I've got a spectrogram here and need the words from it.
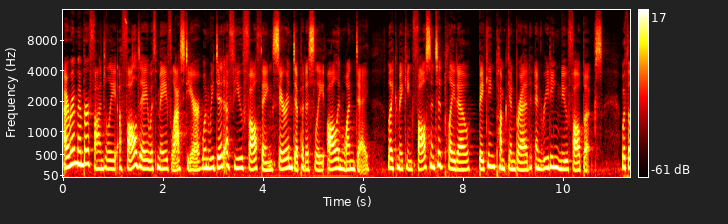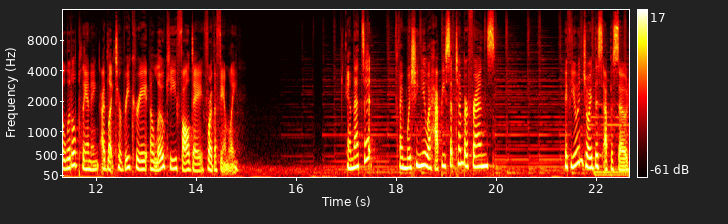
I remember fondly a fall day with Maeve last year when we did a few fall things serendipitously all in one day, like making fall scented Play Doh, baking pumpkin bread, and reading new fall books. With a little planning, I'd like to recreate a low key fall day for the family. And that's it. I'm wishing you a happy September, friends. If you enjoyed this episode,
